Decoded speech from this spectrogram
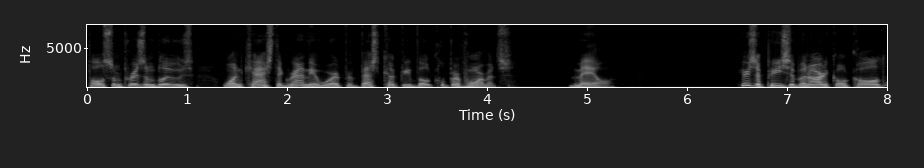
Folsom Prison Blues won Cash the Grammy Award for Best Country Vocal Performance. Male. Here's a piece of an article called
